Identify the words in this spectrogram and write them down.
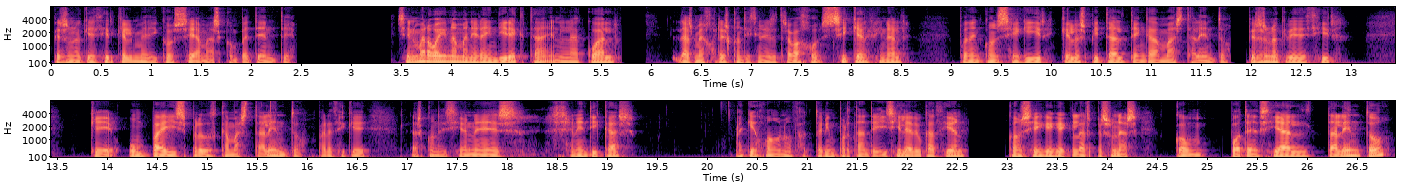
pero eso no quiere decir que el médico sea más competente. Sin embargo, hay una manera indirecta en la cual las mejores condiciones de trabajo sí que al final pueden conseguir que el hospital tenga más talento. Pero eso no quiere decir que un país produzca más talento. Parece que las condiciones genéticas aquí juegan un factor importante. Y si la educación consigue que las personas con potencial talento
